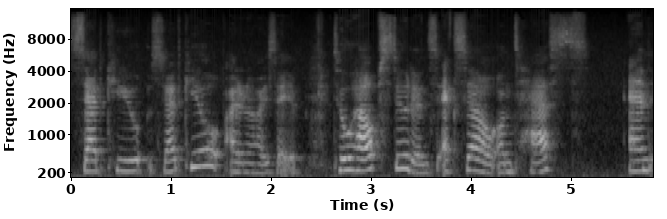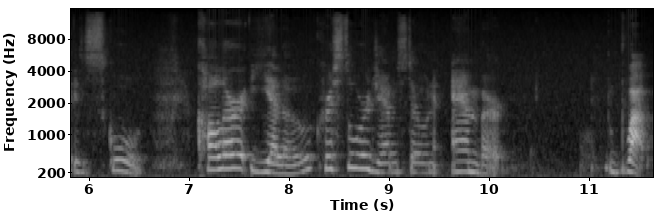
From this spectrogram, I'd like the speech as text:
Zadkiel, I don't know how you say it, to help students excel on tests and in school. Color yellow, crystal or gemstone amber. Wow,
